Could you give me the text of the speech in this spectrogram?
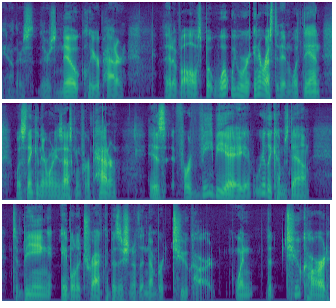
you know, there's, there's no clear pattern that evolves. But what we were interested in, what Dan was thinking there when he was asking for a pattern, is for VBA, it really comes down to being able to track the position of the number two card. When the two card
